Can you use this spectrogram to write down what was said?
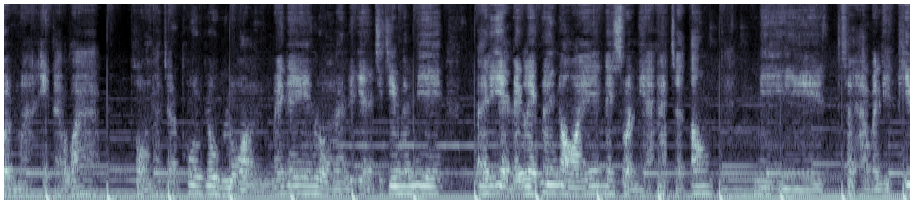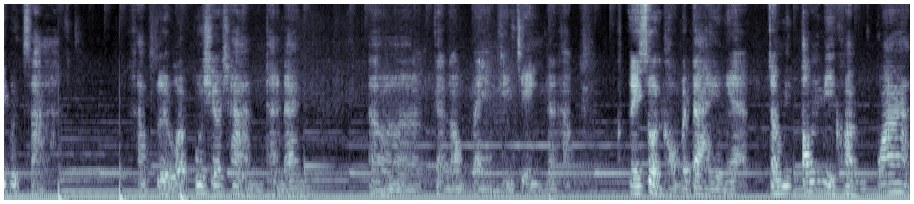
กฎหมายแต่ว่าผมอาจจะพูดรวมๆไม่ได้ลงรายละเอียดจริงๆมันมีรายละเอียดเล็กๆ น้อยๆ ในส่วนนี้อาจจะต้องมีสถาปนิกที่ปรึกษาครับหรือว่าผู้เชี่ยวชาญทางด้านการออกแบบจริง ๆ นะครับ ในส่วนของบันไดเนี่ยจะมีต้องมีความกว้าง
